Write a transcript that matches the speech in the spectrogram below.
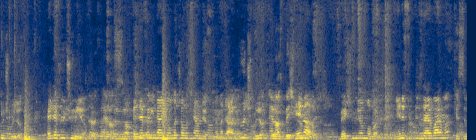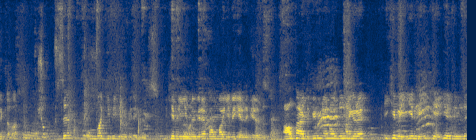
3 milyon. Hedef 3 milyon. Evet en az. Hedefe giden yolda çalışan diyorsun Mehmet abi. 3 milyon en az 5 milyon En az. 5 milyon olabilir. Yeni sürprizler var mı? Kesinlikle var. Çok güzel bomba gibi 21'e gidiyoruz. 2021'e bomba gibi girdik diyorsun. 6 ayda 1 milyon olduğuna göre 2022'ye girdiğimizde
